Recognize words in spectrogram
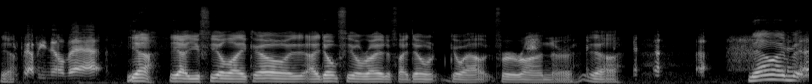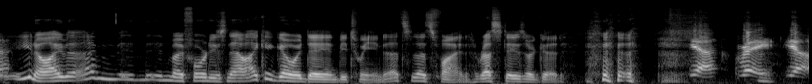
Yeah. You probably know that. Yeah, yeah. You feel like, oh, I don't feel right if I don't go out for a run, or yeah. Now I'm, you know, I, I'm in my 40s now. I can go a day in between. That's that's fine. Rest days are good. Yeah, right. Yeah.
